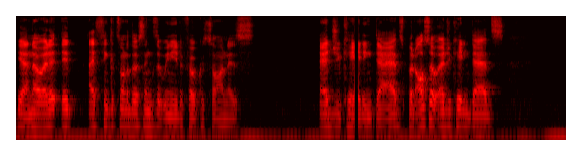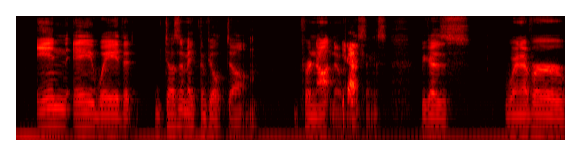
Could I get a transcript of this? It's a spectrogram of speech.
Yeah, no, it, it. I think it's one of those things that we need to focus on is educating dads, but also educating dads in a way that doesn't make them feel dumb for not knowing Yeah. these things. Because whenever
